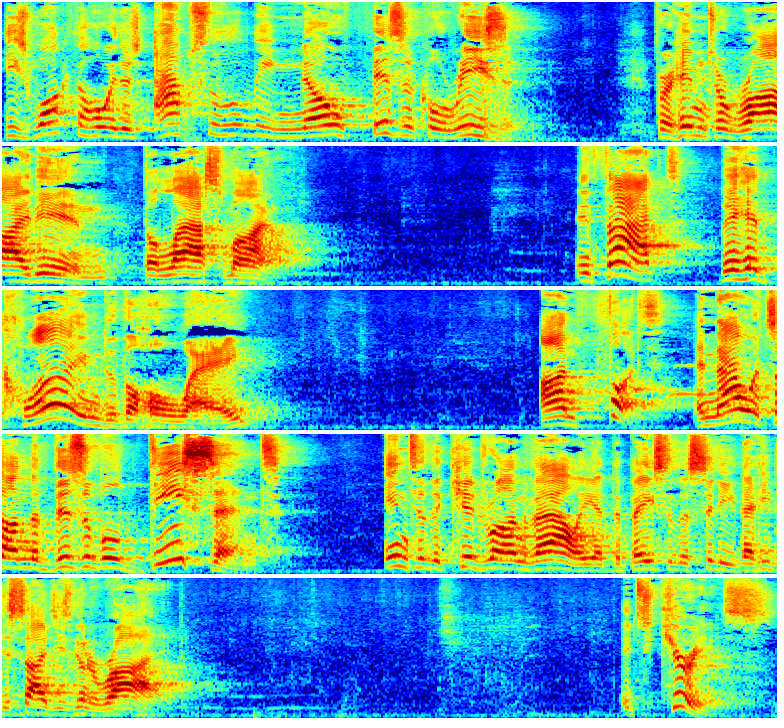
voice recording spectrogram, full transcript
He's walked the whole way. There's absolutely no physical reason for him to ride in the last mile. In fact, they had climbed the whole way on foot, and now it's on the visible descent into the Kidron Valley at the base of the city that he decides he's going to ride. It's curious.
